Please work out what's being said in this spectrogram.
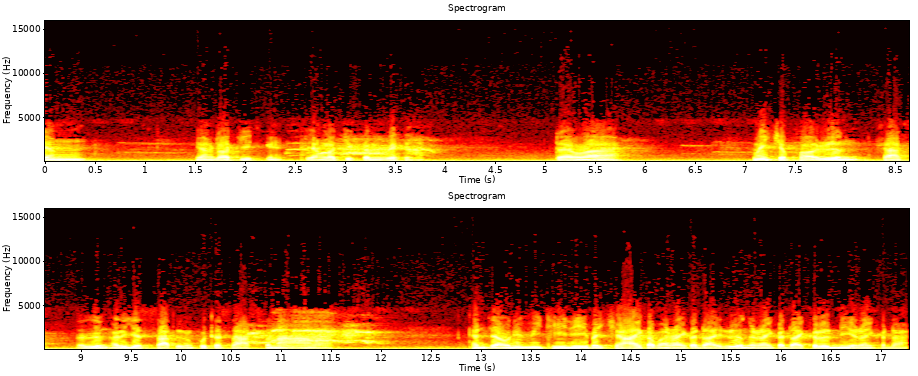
อย่างอย่างลอจิกอย่างลอจิกกันเวแต่ว่าไม่เฉพาะเรื่องศาสเรื่องอริยศาสตร์เรื่องพุทธศาสนาท่านจะเอานี้วิธีนี้ไปใช้กับอะไรก็ได้ เรื่องอะไรก็ได้ กรณีอะไรก็ได้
